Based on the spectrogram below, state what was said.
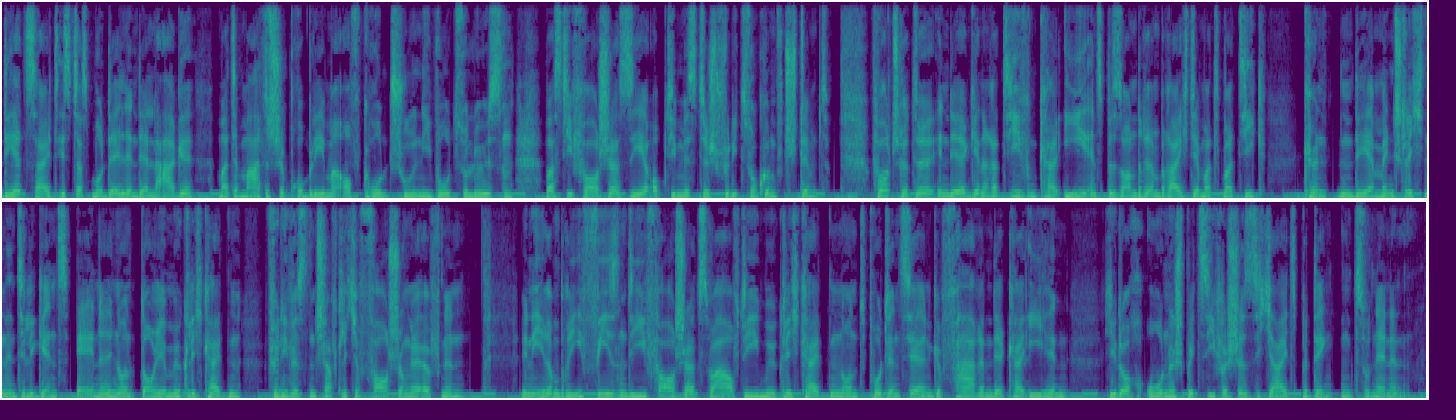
Derzeit ist das Modell in der Lage, mathematische Probleme auf Grundschulniveau zu lösen, was die Forscher sehr optimistisch für die Zukunft stimmt. Fortschritte in der generativen KI, insbesondere im Bereich der Mathematik, könnten der menschlichen Intelligenz ähneln und neue Möglichkeiten für die wissenschaftliche Forschung eröffnen. In ihrem Brief wiesen die Forscher zwar auf die Möglichkeiten und potenziellen Gefahren der KI hin, jedoch ohne spezifische Sicherheitsbedenken zu nennen.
